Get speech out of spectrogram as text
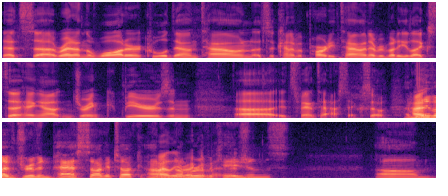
That's uh, right on the water, cool downtown. It's a kind of a party town. Everybody likes to hang out and drink beers, and uh, it's fantastic. So I believe I've driven past Saugatuck on a number of it. occasions. Um,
